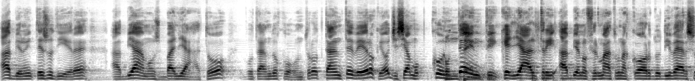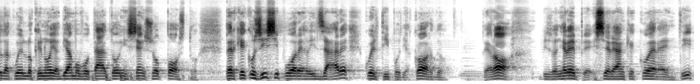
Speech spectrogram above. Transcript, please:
abbiano inteso dire abbiamo sbagliato votando contro, tant'è vero che oggi siamo contenti, contenti, che gli altri abbiano firmato un accordo diverso da quello che noi abbiamo votato in senso opposto, perché così si può realizzare quel tipo di accordo. Però bisognerebbe essere anche coerenti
